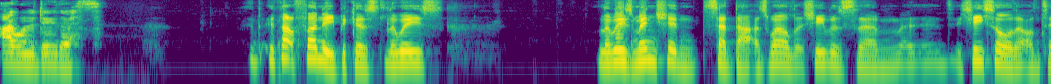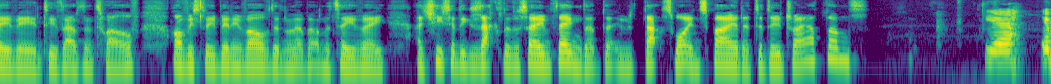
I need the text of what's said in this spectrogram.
I want to do this. Isn't that funny? Because Louise Louise Minchin said that as well that she was um, uh, she saw it on TV in 2012. Obviously, been involved in a little bit on the TV, and she said exactly the same thing that, that it was, that's what inspired her to do triathlons. Yeah, it,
